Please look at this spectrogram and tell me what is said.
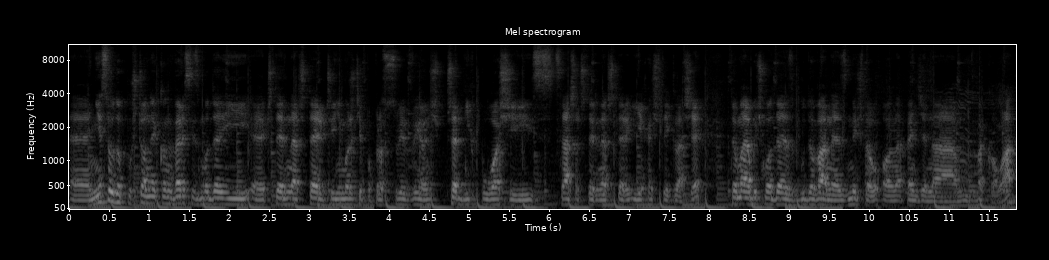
E, nie są dopuszczone konwersje z modeli e, 4x4, czyli nie możecie po prostu sobie wyjąć przednich półosi z Slasha 4x4 i jechać w tej klasie. To mają być modele zbudowane z myślą o napędzie na dwa koła.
